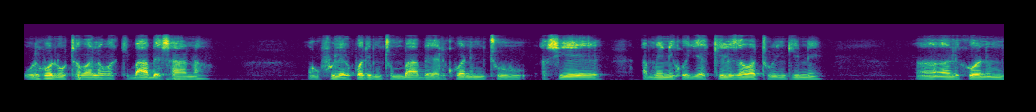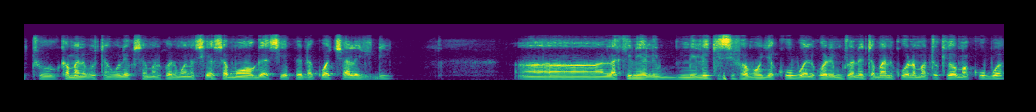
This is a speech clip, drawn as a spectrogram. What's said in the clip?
ulikuwa ni utawala wa kibabe sana. Magufuli alikuwa ni mtu mbabe, alikuwa ni mtu asiyeamini kwenye akili za watu wengine. Uh, alikuwa ni mtu kama nilivyotangulia kusema, alikuwa ni mwanasiasa mwoga asiyependa kuwa challenged. Uh, lakini alimiliki sifa moja kubwa, alikuwa ni mtu anayetamani kuona matokeo makubwa.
